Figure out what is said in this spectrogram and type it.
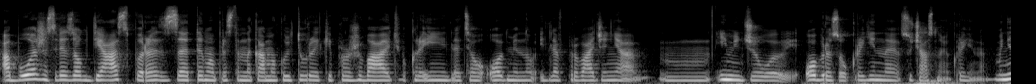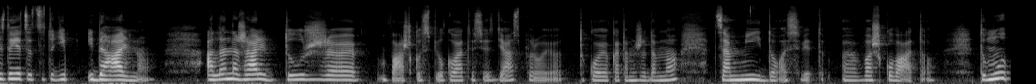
або ж зв'язок діаспори з тими представниками культури, які проживають в Україні для цього обміну і для впровадження іміджу образу України сучасної України. Мені здається, це тоді ідеально. Але, на жаль, дуже важко спілкуватися з діаспорою, такою, яка там вже давно. Це мій досвід е, важкувато. Тому,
